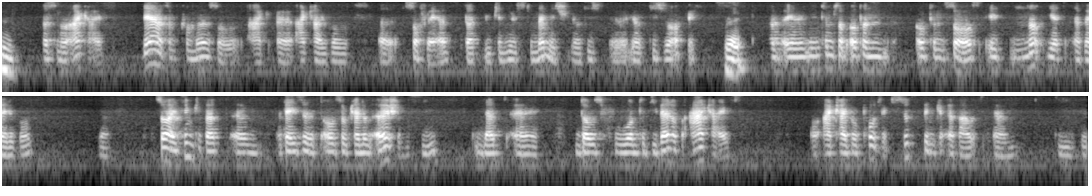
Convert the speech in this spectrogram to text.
Mm. personal archives. There are some commercial arch- uh, archival uh, softwares that you can use to manage your, dig- uh, your digital objects. Right. Um, in, in terms of open open source, it's not yet available. Yeah. So I think that um, there is a, also kind of urgency that uh, those who want to develop archives or archival projects should think about um, the, the,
